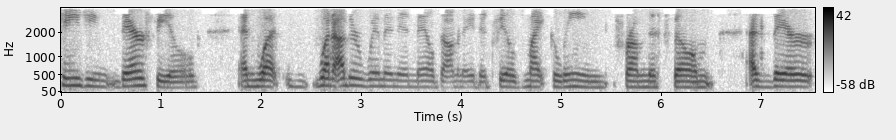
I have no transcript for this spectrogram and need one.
changing their field and what what other women in male dominated fields might glean from this film as they're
